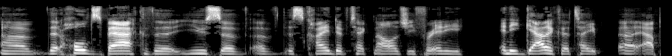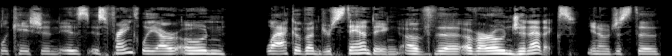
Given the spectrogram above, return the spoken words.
uh, that holds back the use of of this kind of technology for any any Gattaca type uh, application is is frankly our own lack of understanding of the of our own genetics. You know, just the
